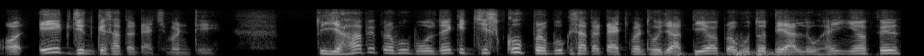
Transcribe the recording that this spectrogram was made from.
और एक जिनके साथ अटैचमेंट थी। तो यहाँ पे प्रभु बोल रहे हैं कि जिसको प्रभु के साथ अटैचमेंट हो जाती है और प्रभु तो दयालु है या फिर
